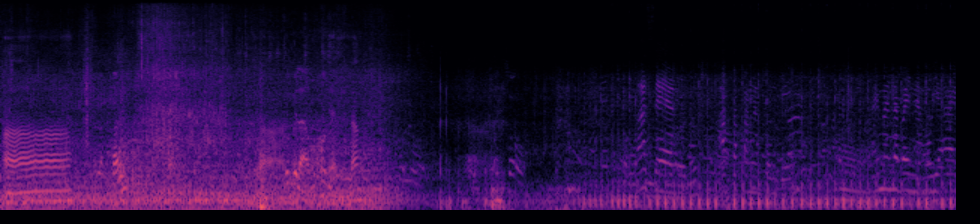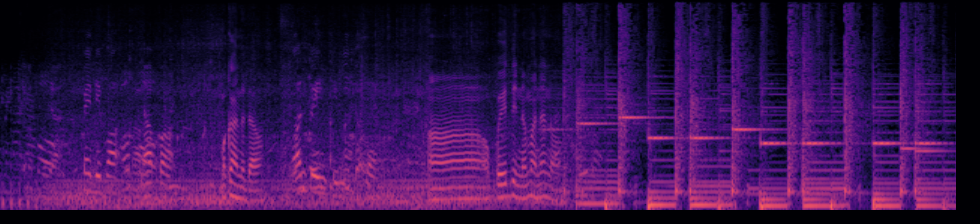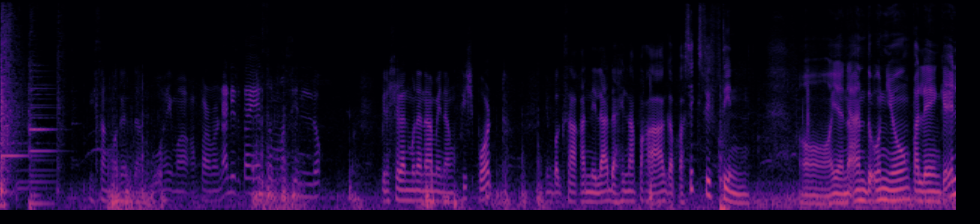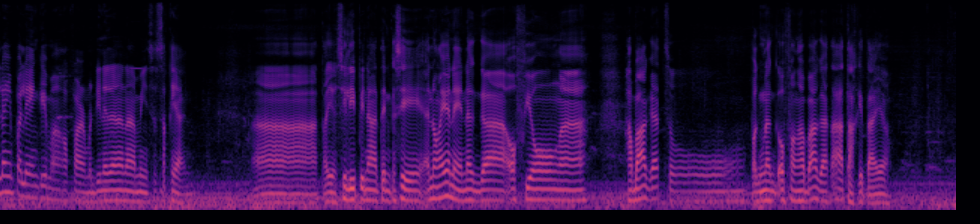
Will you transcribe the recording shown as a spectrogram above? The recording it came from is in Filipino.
Ah, Malakal. ah, Kabila mo. yan lang. Ah, sir. Apa pangatong din? Ay, manabay na uya. Ay, may Pwede po. Opo. Magkano daw? 120 ma, sir. Ah, pwede naman ano. Isang magandang buhay mga ka-farmer. Nandito tayo sa. Pinasyalan muna namin ang fishport. Yung bagsakan nila dahil napakaaga pa. 6.15. Oh, ayan. Naandoon yung palengke. Ayun lang yung palengke mga ka-farmer. Dinala na namin yung sasakyan. Ah, tayo silipin natin kasi ano ngayon eh nag-off yung ah, habagat. So, pag nag-off ang habagat, atake tayo.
